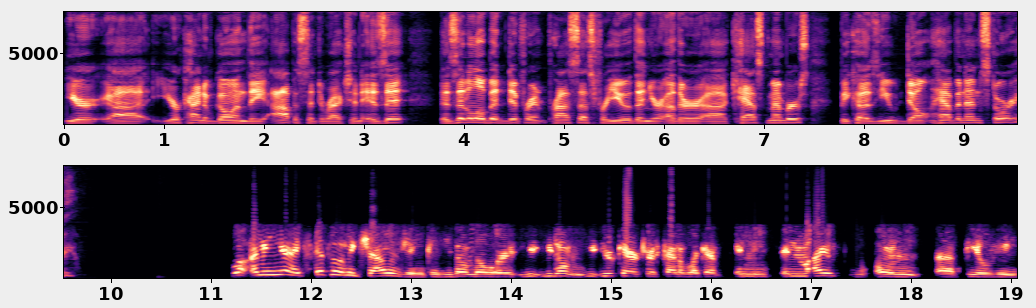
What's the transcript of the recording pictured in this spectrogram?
You're uh, you're kind of going the opposite direction. Is it is it a little bit different process for you than your other uh, cast members because you don't have an end story? Well, I mean, yeah, it's definitely challenging because you don't know where you, you don't. You, your character is kind of like a in in my own uh, POV,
